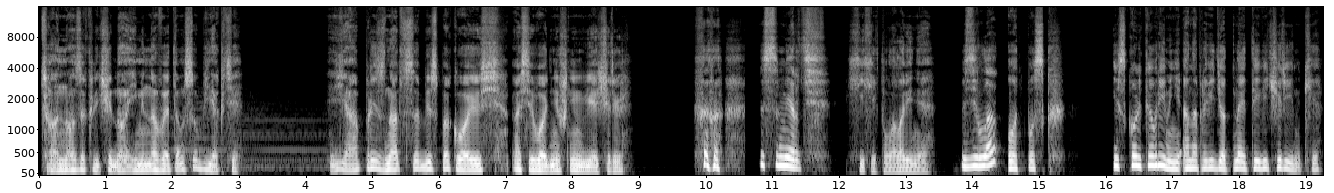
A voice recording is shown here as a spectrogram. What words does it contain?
то оно заключено именно в этом субъекте. Я, признаться, беспокоюсь о сегодняшнем вечере. «Ха-ха, смерть!» — хихикнула Лавиния. «Взяла отпуск. И сколько времени она проведет на этой вечеринке?»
